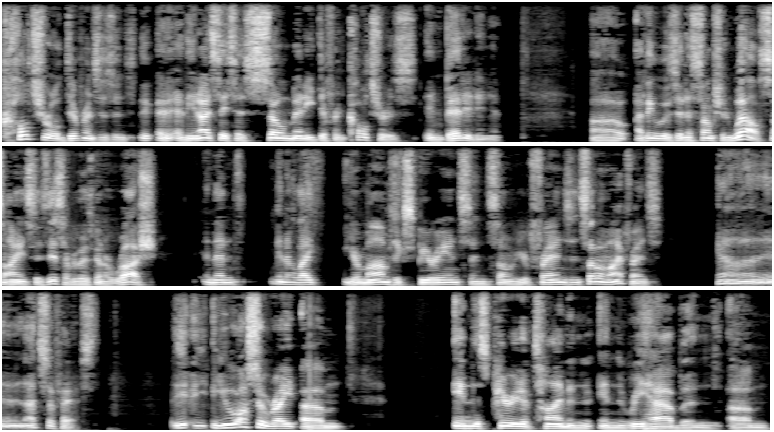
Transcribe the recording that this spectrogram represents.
cultural differences in and the United States has so many different cultures embedded in it. Uh, I think it was an assumption. Well, science says this, everybody's going to rush, and then you know, like your mom's experience and some of your friends and some of my friends, you know, not so fast. You also write um, in this period of time in in the rehab and um,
